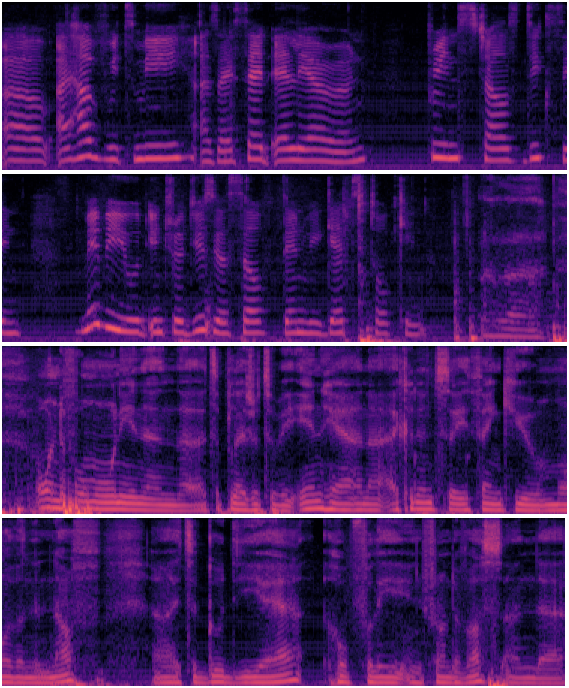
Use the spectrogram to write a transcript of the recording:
Uh, I have with me, as I said earlier on, Prince Charles Dixon. Maybe you would introduce yourself, then we get talking. Uh, a wonderful morning, and uh, it's a pleasure to be in here. And I, I couldn't say thank you more than enough. Uh, it's a good year, hopefully, in front of us, and uh,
